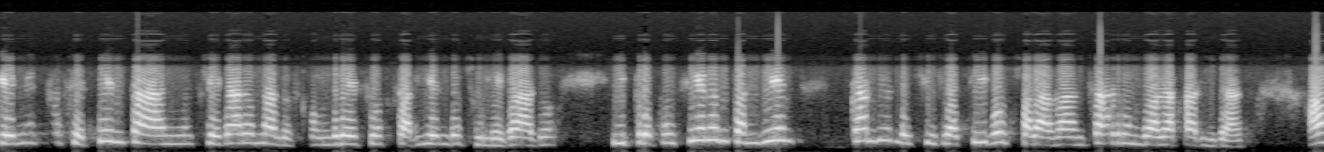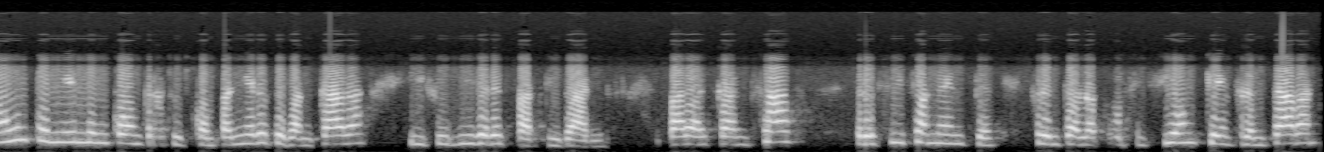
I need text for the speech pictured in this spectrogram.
que en estos 70 años llegaron a los congresos sabiendo su legado y propusieron también cambios legislativos para avanzar rumbo a la paridad, aún teniendo en contra a sus compañeros de bancada y sus líderes partidarios, para alcanzar Precisamente frente a la oposición que enfrentaban,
